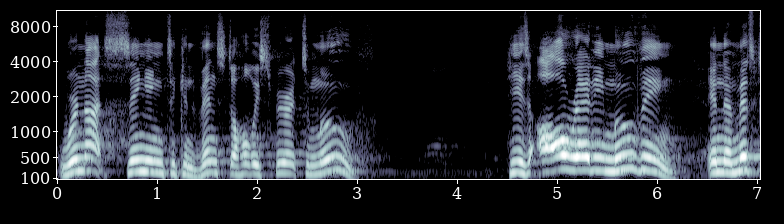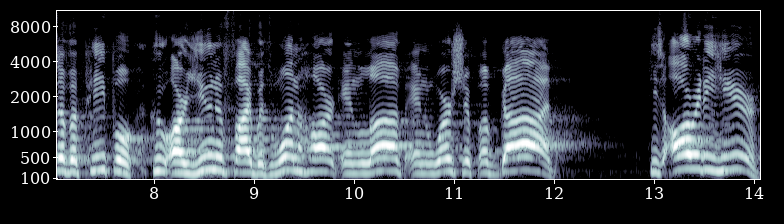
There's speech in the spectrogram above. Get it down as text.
we're not singing to convince the Holy Spirit to move. He is already moving in the midst of a people who are unified with one heart in love and worship of God. He's already here.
